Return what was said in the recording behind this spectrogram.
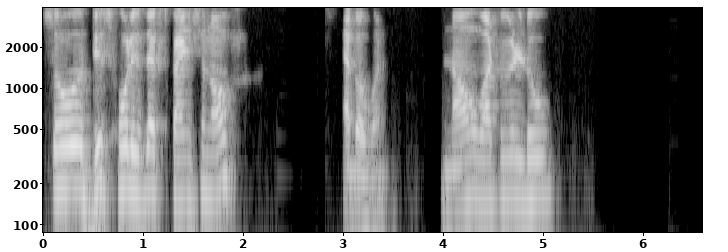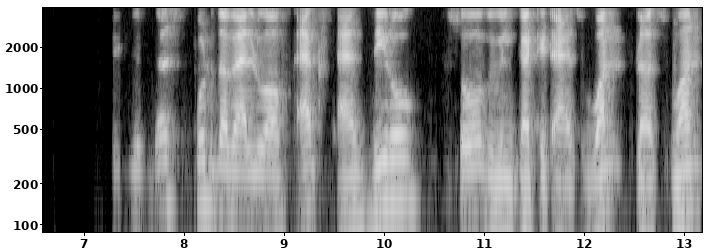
So this whole is the expansion of above one. Now what we will do, we will just put the value of x as 0. So we will get it as 1 plus 1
